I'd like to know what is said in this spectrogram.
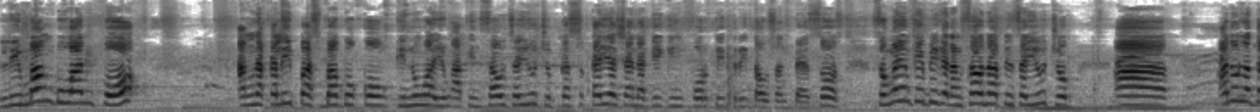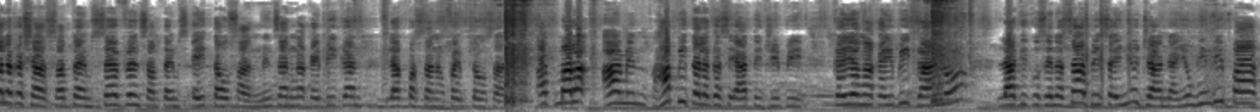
Limang buwan po ang nakalipas bago ko kinuha yung aking sahod sa YouTube kasi kaya siya nagiging 43,000 pesos. So ngayon kaibigan, ang sahod natin sa YouTube, ah ano lang talaga siya, sometimes 7, sometimes 8,000. Minsan nga kaibigan, lagpas na ng 5,000. At mara, I mean, happy talaga si Ate GB. Kaya nga kaibigan, no, lagi ko sinasabi sa inyo dyan na yung hindi pa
